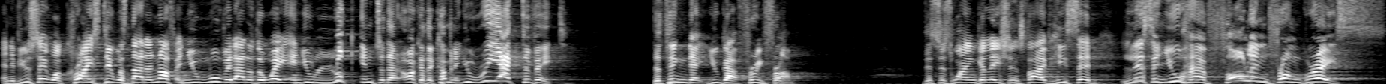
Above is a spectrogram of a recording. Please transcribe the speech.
And if you say what Christ did was not enough and you move it out of the way and you look into that Ark of the Covenant, you reactivate the thing that you got free from. This is why in Galatians 5 he said, Listen, you have fallen from grace.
